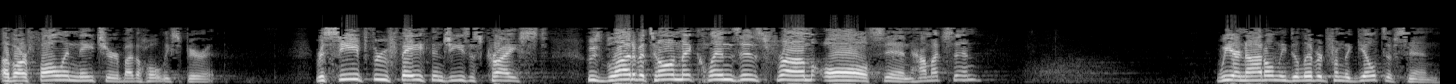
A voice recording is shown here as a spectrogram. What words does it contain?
of our fallen nature by the Holy Spirit. Received through faith in Jesus Christ, whose blood of atonement cleanses from all sin. How much sin? We are not only delivered from the guilt of sin,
